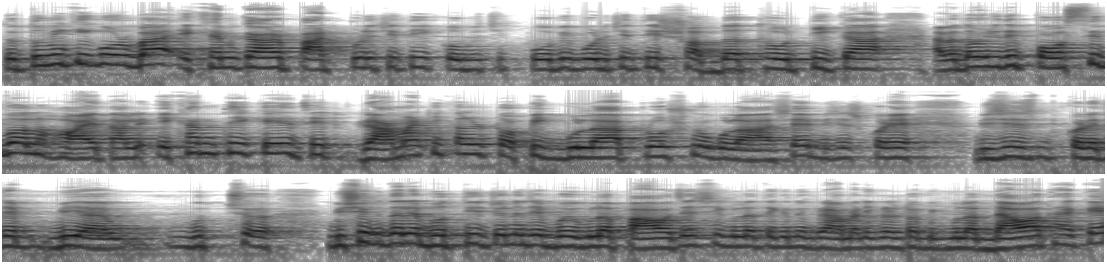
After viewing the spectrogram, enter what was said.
তো তুমি কি করবা? এখানকার পাঠ পরিচিতি, কবি পরিচিতি, শব্দার্থ, টিকা এবং তোমার যদি পসিবল হয়, তাহলে এখান থেকে যে গ্রামাটিক্যাল টপিকগুলা প্রশ্নগুলো আসে, বিশেষ করে বিশেষ করে যে উচ্চ বিশ্ববিদ্যালয়ে ভর্তির জন্য যে বইগুলো পাওয়া যায়, সেগুলোতে কিন্তু গ্রামাটিক্যাল টপিকগুলো দেওয়া থাকে।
